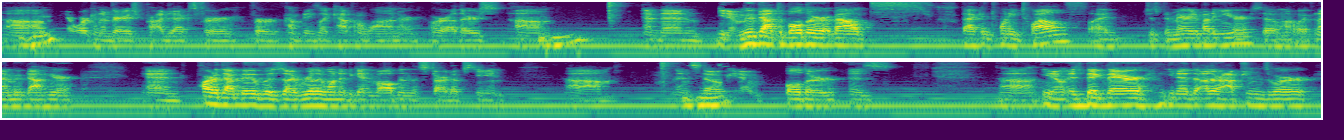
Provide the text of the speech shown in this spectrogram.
um, mm-hmm. you know, working on various projects for for companies like Capital One or or others. Um, mm-hmm. And then you know, moved out to Boulder about back in 2012. I'd just been married about a year, so my wife and I moved out here. And part of that move was I really wanted to get involved in the startup scene. Um, and mm-hmm. so, you know, Boulder is, uh, you know, is big there. You know, the other options were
